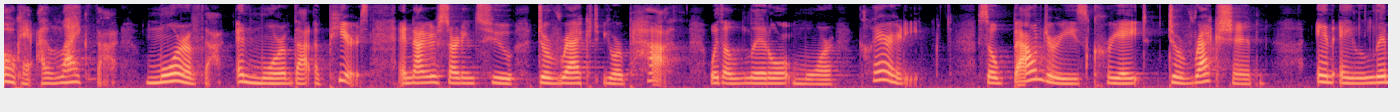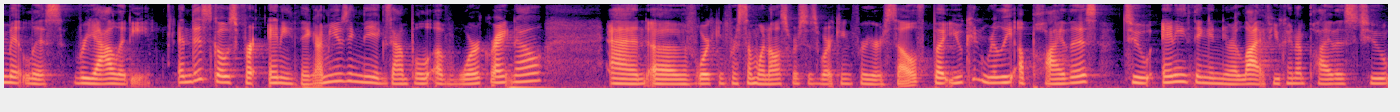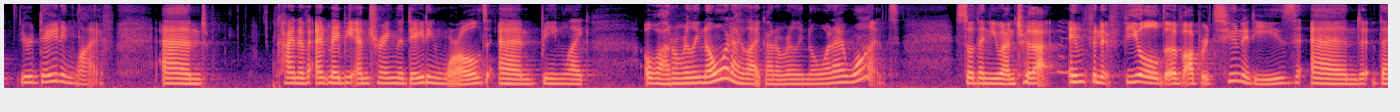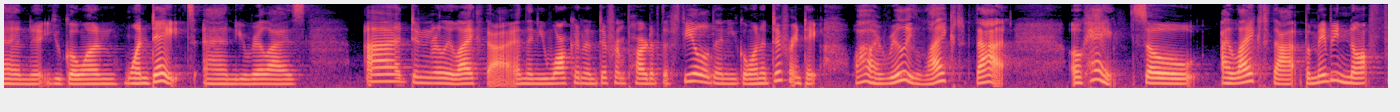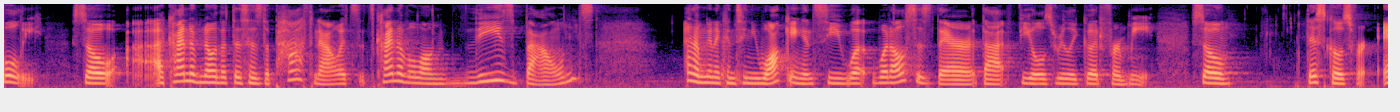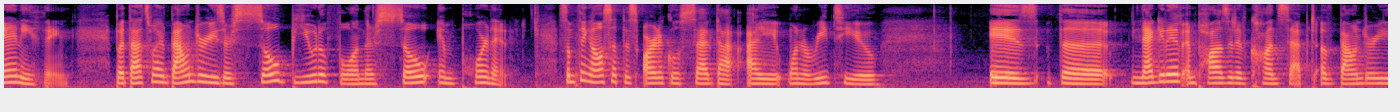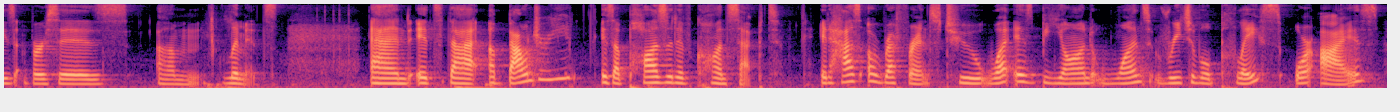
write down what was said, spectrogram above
Okay, I like that. More of that. And more of that appears. And now you're starting to direct your path with a little more clarity. So boundaries create direction in a limitless reality. And this goes for anything. I'm using the example of work right now and of working for someone else versus working for yourself, but you can really apply this to anything in your life. You can apply this to your dating life and kind of and maybe entering the dating world and being like oh, I don't really know what I like. I don't really know what I want. So then you enter that infinite field of opportunities, and then you go on one date and you realize, I didn't really like that. And then you walk in a different part of the field and you go on a different date. Wow, I really liked that. Okay, so I liked that, but maybe not fully. So I kind of know that this is the path now. It's it's kind of along these bounds. And I'm going to continue walking and see what what else is there that feels really good for me. So this goes for anything. But that's why boundaries are so beautiful and they're so important. Something else that this article said that I want to read to you is the negative and positive concept of boundaries versus um, limits. And it's that a boundary is a positive concept. It has a reference to what is beyond one's reachable place or eyes,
